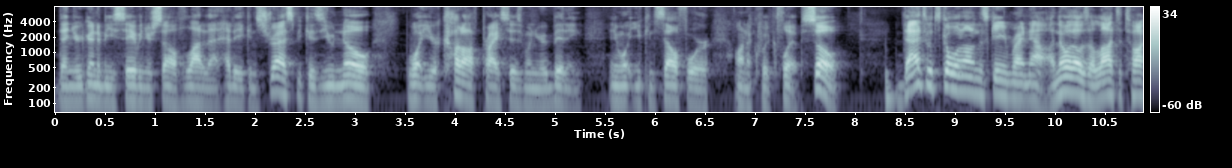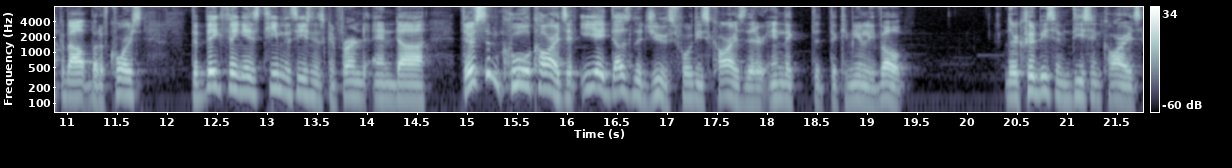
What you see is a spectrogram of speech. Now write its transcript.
then you're going to be saving yourself a lot of that headache and stress because you know what your cutoff price is when you're bidding and what you can sell for on a quick flip. So that's what's going on in this game right now. I know that was a lot to talk about, but of course, the big thing is team of the season is confirmed, and uh, there's some cool cards. If EA does the juice for these cards that are in the, the, the community vote, there could be some decent cards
